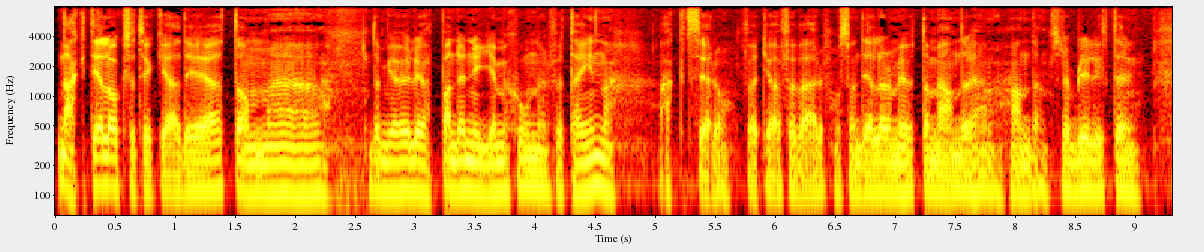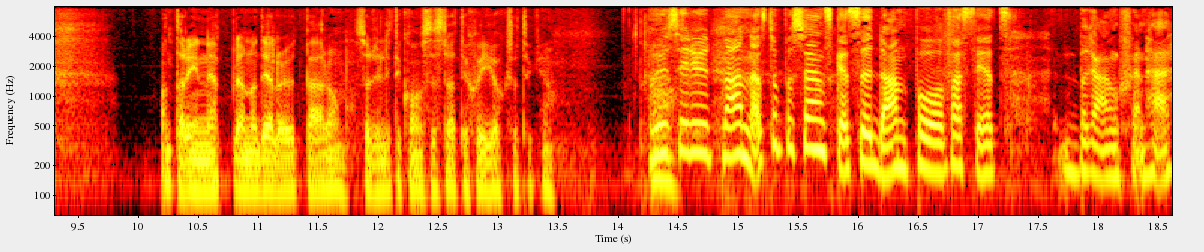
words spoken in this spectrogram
nackdel också tycker jag, det är att de, de gör löpande nyemissioner för att ta in aktier då, för att göra förvärv och sen delar de ut dem med andra handen. Så det blir lite, man tar in äpplen och delar ut päron. Så det är lite konstig strategi också tycker jag. Och hur ser det ut med annars då på svenska sidan på fastighetsbranschen här?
